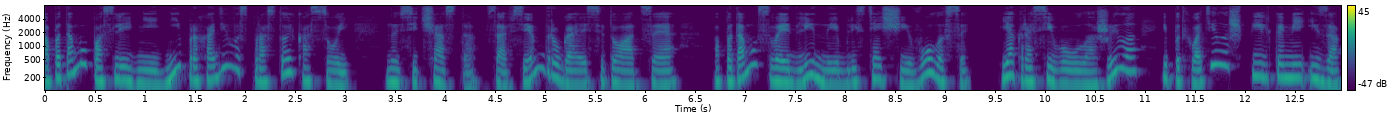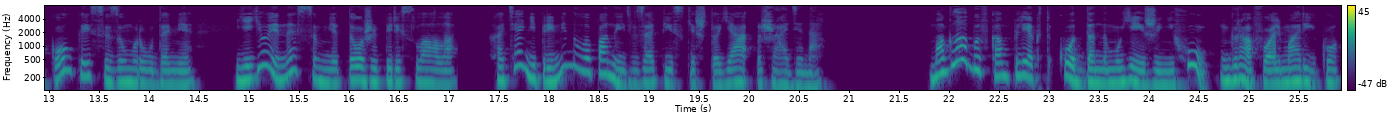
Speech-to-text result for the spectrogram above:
а потому последние дни проходила с простой косой. Но сейчас-то совсем другая ситуация, а потому свои длинные блестящие волосы я красиво уложила и подхватила шпильками и заколкой с изумрудами. Ее Инесса мне тоже переслала, хотя не приминула поныть в записке, что я жадина. Могла бы в комплект к отданному ей жениху, графу Альмарику,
